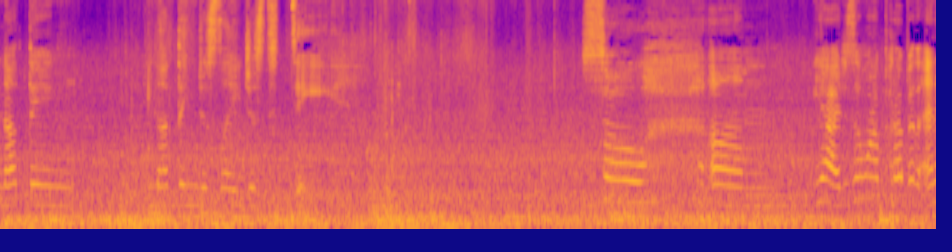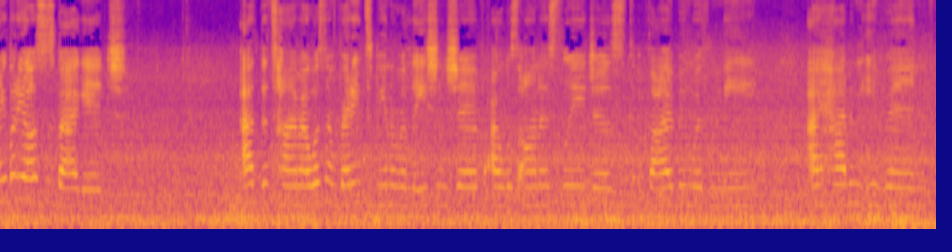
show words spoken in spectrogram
Nothing nothing just like just to date so, um, yeah, I just didn't want to put up with anybody else's baggage. At the time, I wasn't ready to be in a relationship. I was honestly just vibing with me. I hadn't even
